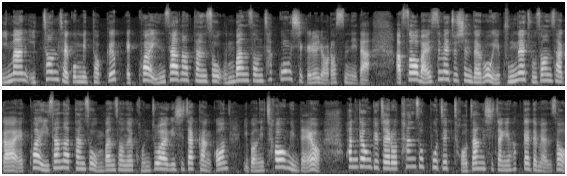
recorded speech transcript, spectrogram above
2만 2천 제곱미터급 액화 인산화탄소 운반선 착공식을 열었습니다. 앞서 말씀해 주신 대로 이 국내 조선사가 액화 이산화탄소 운반선을 건조하기 시작한 건 이번이 처음인데요. 환경 규제로 탄소 포집 저장 시장이 확대되면서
